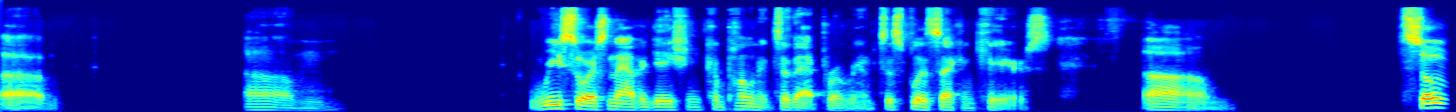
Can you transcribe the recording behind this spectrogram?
uh, um, resource navigation component to that program to split second cares. Um, so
